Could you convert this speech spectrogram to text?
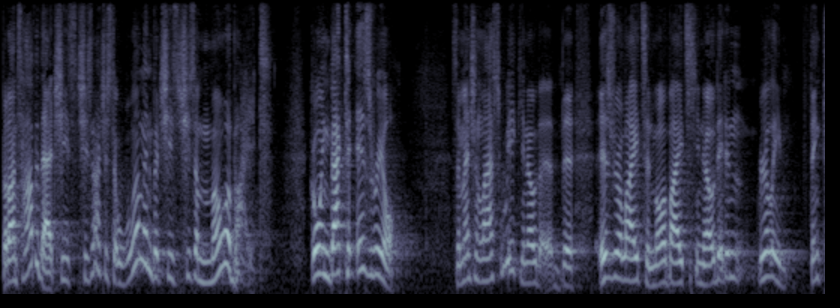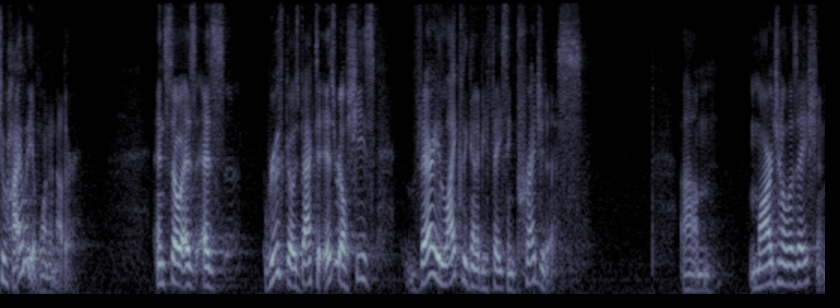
But on top of that, she's, she's not just a woman, but she's, she's a Moabite going back to Israel. As I mentioned last week, you know, the, the Israelites and Moabites, you know, they didn't really think too highly of one another. And so as, as Ruth goes back to Israel, she's very likely going to be facing prejudice, um, marginalization,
